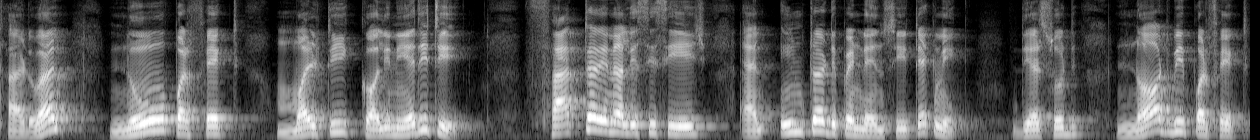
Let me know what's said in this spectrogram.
Third one, no perfect multicollinearity. Factor analysis is an interdependency technique there should not be perfect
